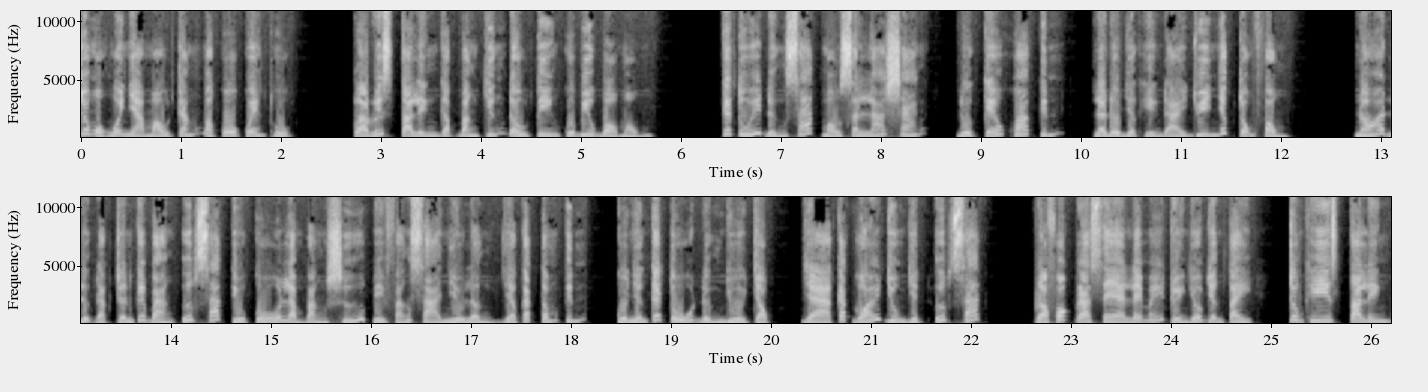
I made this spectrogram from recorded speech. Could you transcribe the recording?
trong một ngôi nhà màu trắng mà cô quen thuộc, Clarice Starling gặp bằng chứng đầu tiên của Bill bò mộng. Cái túi đựng xác màu xanh lá sáng được kéo khóa kín là đồ vật hiện đại duy nhất trong phòng. Nó được đặt trên cái bàn ướp xác kiểu cổ làm bằng sứ bị phản xạ nhiều lần vào các tấm kính của những cái tủ đựng dùi chọc và các gói dung dịch ướp xác. Crawford ra xe lấy máy truyền dấu vân tay, trong khi Stalin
